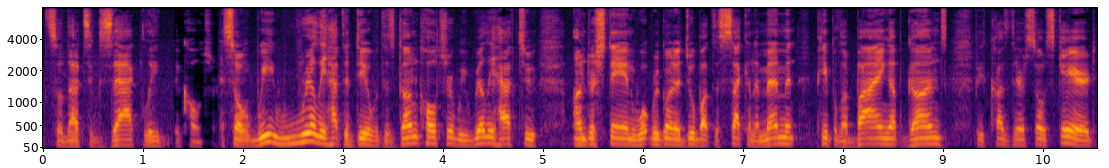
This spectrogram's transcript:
So that's exactly the culture. So we really have to deal with this gun culture. We really have to understand what we're going to do about the Second Amendment. People are buying up guns because they're so scared.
